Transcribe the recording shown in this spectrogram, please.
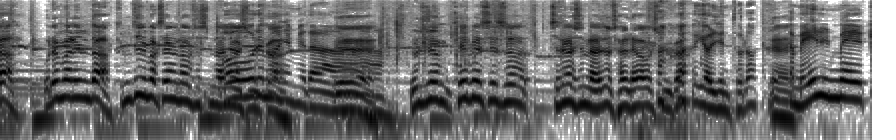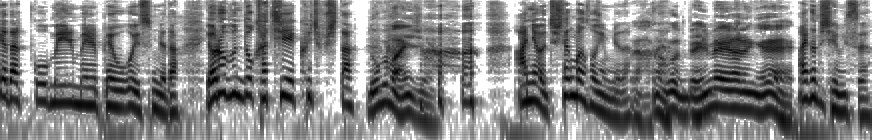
자, 오랜만입니다. 김진희 박사님 나오셨습니다. 안녕하십니까? 오랜만입니다. 예. 요즘 KBS에서 진행하시는 라디오 잘 나가고 있습니까? 열린 토론. 예. 그러니까 매일매일 깨닫고 매일매일 배우고 있습니다. 여러분도 같이 크십시다. 녹음 아니죠? 아니요, 생방송입니다. 아, 그거 매일매일 하는 게 아니, 근데 재밌어요.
